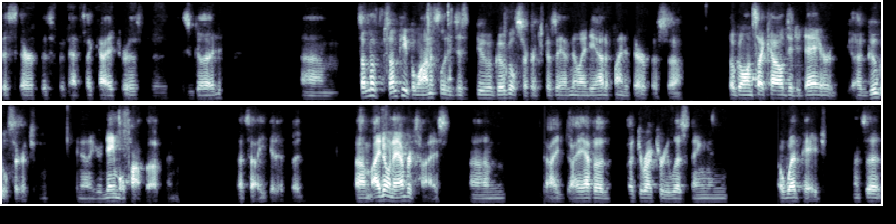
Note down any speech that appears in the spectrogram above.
this therapist or that psychiatrist is good um, some of some people honestly just do a Google search because they have no idea how to find a therapist. So they'll go on Psychology Today or a Google search, and you know your name will pop up, and that's how you get it. But um, I don't advertise. Um, I, I have a, a directory listing and a web page. That's it.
